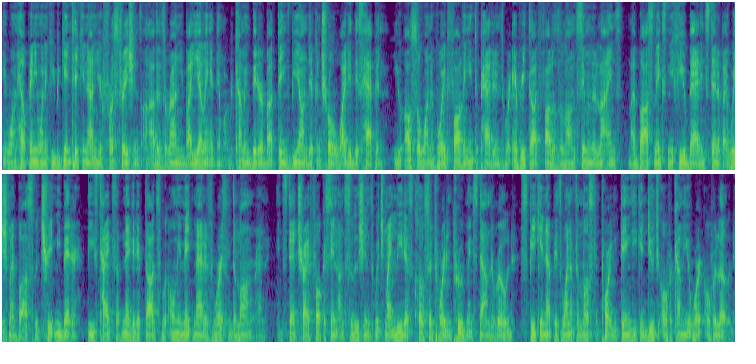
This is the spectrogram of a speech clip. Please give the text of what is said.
It won't help anyone if you begin taking out your frustrations on others around you by yelling at them or becoming bitter about things beyond their control. Why did this happen? You also want to avoid falling into patterns where every thought follows along similar lines. My boss makes me feel bad instead of I wish my boss would treat me better. These types of negative thoughts will only make matters worse in the long run. Instead, try focusing on solutions which might lead us closer toward improvements down the road. Speaking up is one of the most important things you can do to overcome your work overload.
